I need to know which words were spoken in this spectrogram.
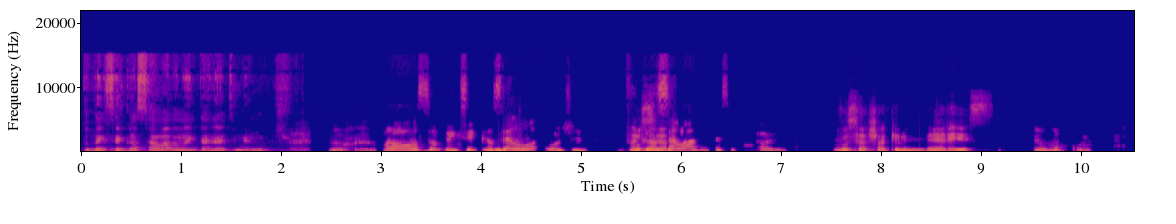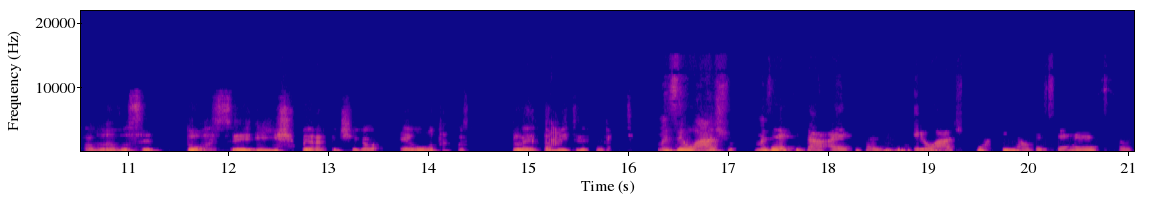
Tu tem que ser cancelada na internet mesmo, bicho. Nossa, eu tenho que ser cancelado. Hoje fui Você- cancelado desse ano. Você achar que ele merece é uma coisa. Agora você torcer e esperar que ele chegue lá é outra coisa completamente diferente. Mas eu acho, mas aí é que tá, aí é que tá, gente. Eu acho que a final vai ser essa.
